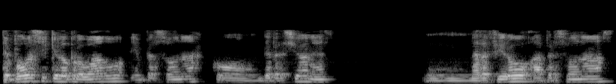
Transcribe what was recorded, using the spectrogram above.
Te puedo decir que lo he probado en personas con depresiones, mm, me refiero a personas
